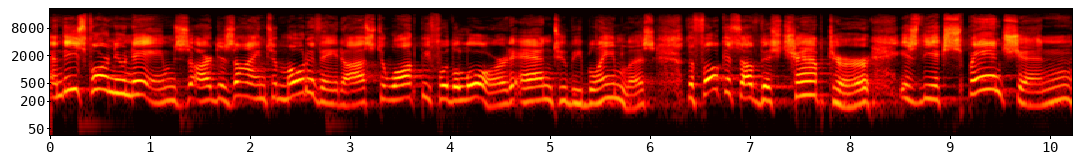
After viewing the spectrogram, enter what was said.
And these four new names are designed to motivate us to walk before the Lord and to be blameless. The focus of this chapter is the expansion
